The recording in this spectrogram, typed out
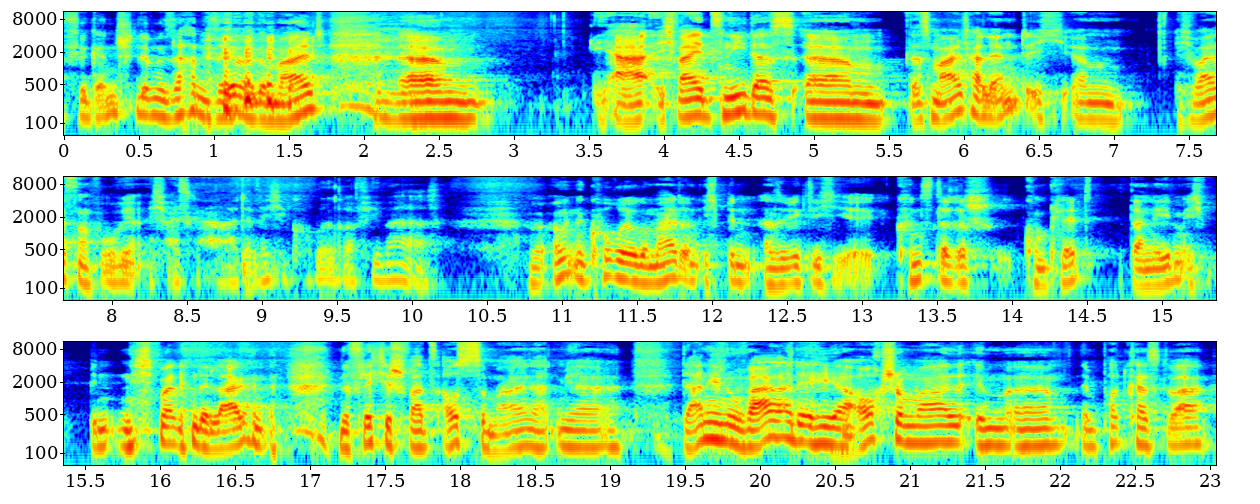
für ganz schlimme Sachen selber gemalt. ähm, ja, ich war jetzt nie das, ähm, das Maltalent. Ich ähm, ich weiß noch, wo wir, ich weiß gar nicht, welche Choreografie war das? Wir haben irgendeine Choreo gemalt und ich bin also wirklich äh, künstlerisch komplett daneben. Ich bin nicht mal in der Lage, eine Fläche schwarz auszumalen. Hat mir Daniel Novara, der hier ja auch schon mal im, äh, im Podcast war,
